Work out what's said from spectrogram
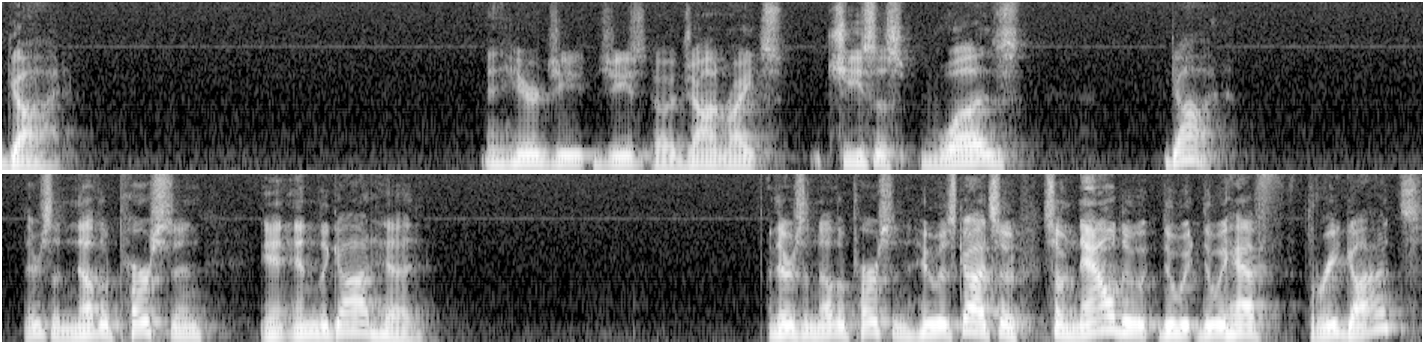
God. And here Jesus, uh, John writes, Jesus was God. There's another person in, in the Godhead. And there's another person who is God. So, so now do, do, we, do we have three gods?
